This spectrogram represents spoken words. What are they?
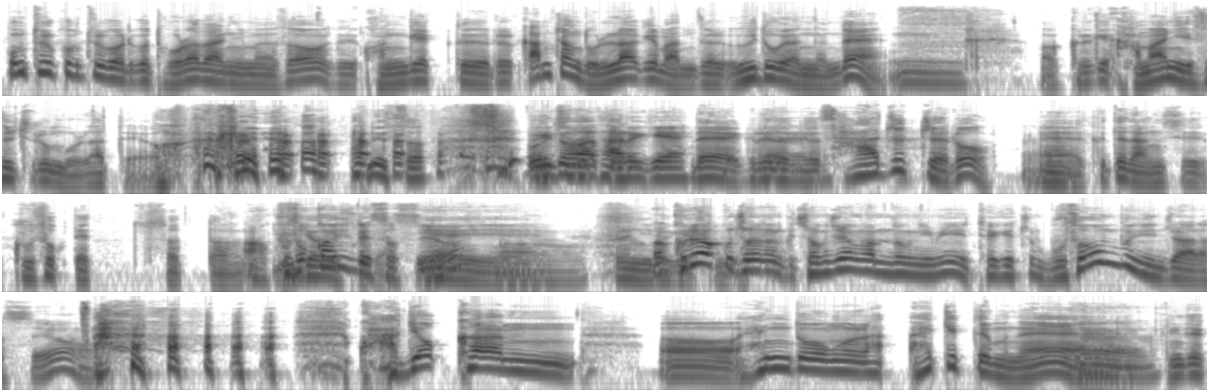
꿈틀꿈틀거리고 돌아다니면서 그 관객들을 깜짝 놀라게 만들 의도였는데 음. 어, 그렇게 가만히 있을 줄은 몰랐대요. 그래서 의도와 다르게. 네, 그래서 네. 그 사주죄로 네. 네, 그때 당시 구속됐었던. 아, 구속까지 됐었어요. 예, 예. 어. 그런 아, 그래 갖고 저는 그 정지영 감독님이 되게 좀 무서운 분인 줄 알았어요. 과격한 어, 행동을 했기 때문에 네. 굉장히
